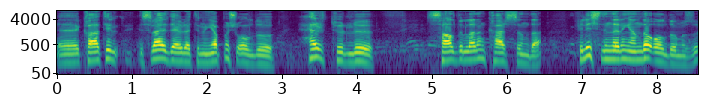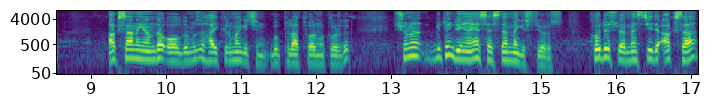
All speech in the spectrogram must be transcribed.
e, katil İsrail Devleti'nin yapmış olduğu her türlü saldırıların karşısında Filistinlerin yanında olduğumuzu, Aksa'nın yanında olduğumuzu haykırmak için bu platformu kurduk. Şunu bütün dünyaya seslenmek istiyoruz. Kudüs ve Mescid-i Aksa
